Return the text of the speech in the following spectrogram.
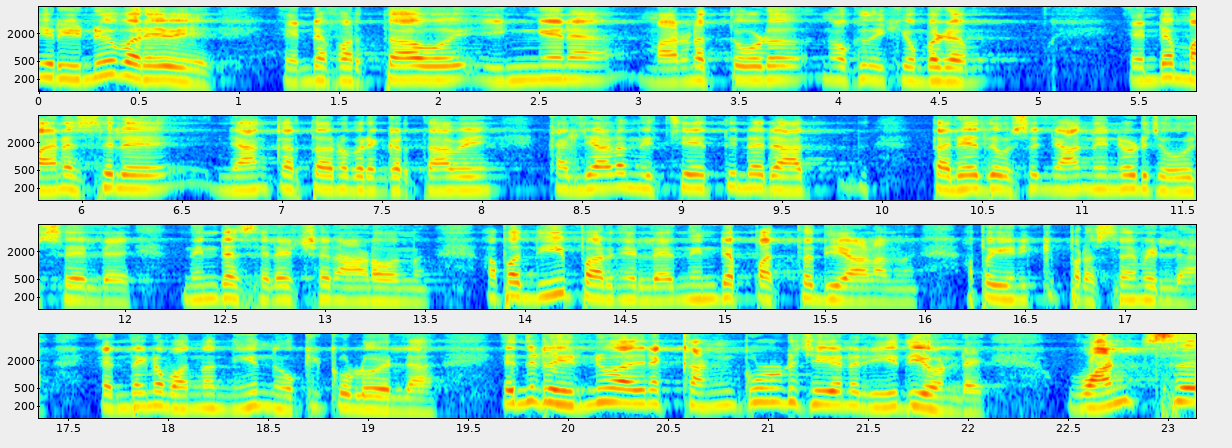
ഈ റിന്യൂ പറയവേ എന്റെ ഭർത്താവ് ഇങ്ങനെ മരണത്തോട് നോക്കി നിൽക്കുമ്പോഴും എന്റെ മനസ്സിൽ ഞാൻ കർത്താവിന് പറയും കർത്താവേ കല്യാണ നിശ്ചയത്തിന്റെ രാ തലേ ദിവസം ഞാൻ നിന്നോട് ചോദിച്ചതല്ലേ നിന്റെ സെലക്ഷൻ ആണോ എന്ന് അപ്പോൾ നീ പറഞ്ഞില്ലേ നിന്റെ പദ്ധതിയാണെന്ന്. അപ്പോൾ എനിക്ക് പ്രശ്നമില്ല. എന്തെങ്കിലും വന്നാൽ നീ നോക്കിക്കൊള്ളുമല്ല എന്നിട്ട് ഇന്നും അതിനെ കൺക്ലൂഡ് ചെയ്യുന്ന രീതിയുണ്ട്. വൺസ്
